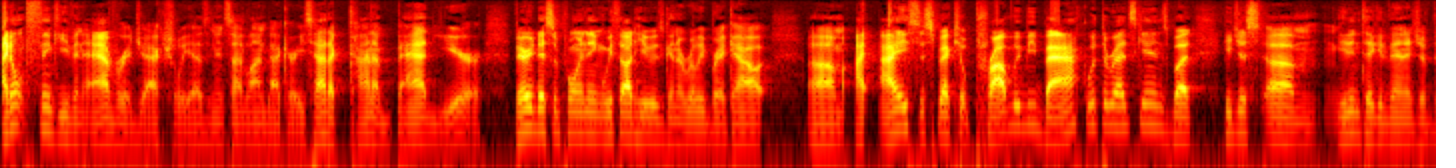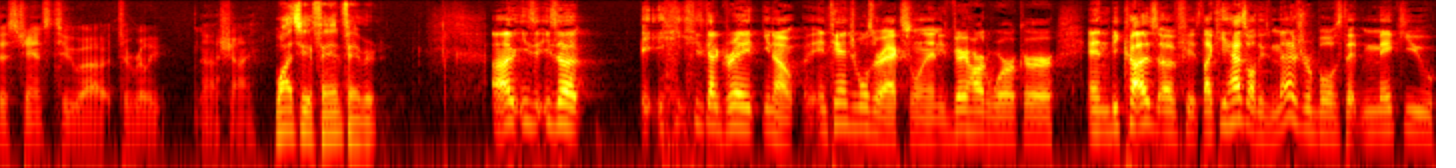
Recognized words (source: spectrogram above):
I don't think even average actually as an inside linebacker. He's had a kind of bad year. Very disappointing. We thought he was going to really break out. Um, I, I suspect he'll probably be back with the Redskins, but he just um, he didn't take advantage of this chance to uh, to really uh, shine. Why is he a fan favorite? Uh, he's he's a he- he's got a great you know intangibles are excellent. He's a very hard worker, and because of his like he has all these measurables that make you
